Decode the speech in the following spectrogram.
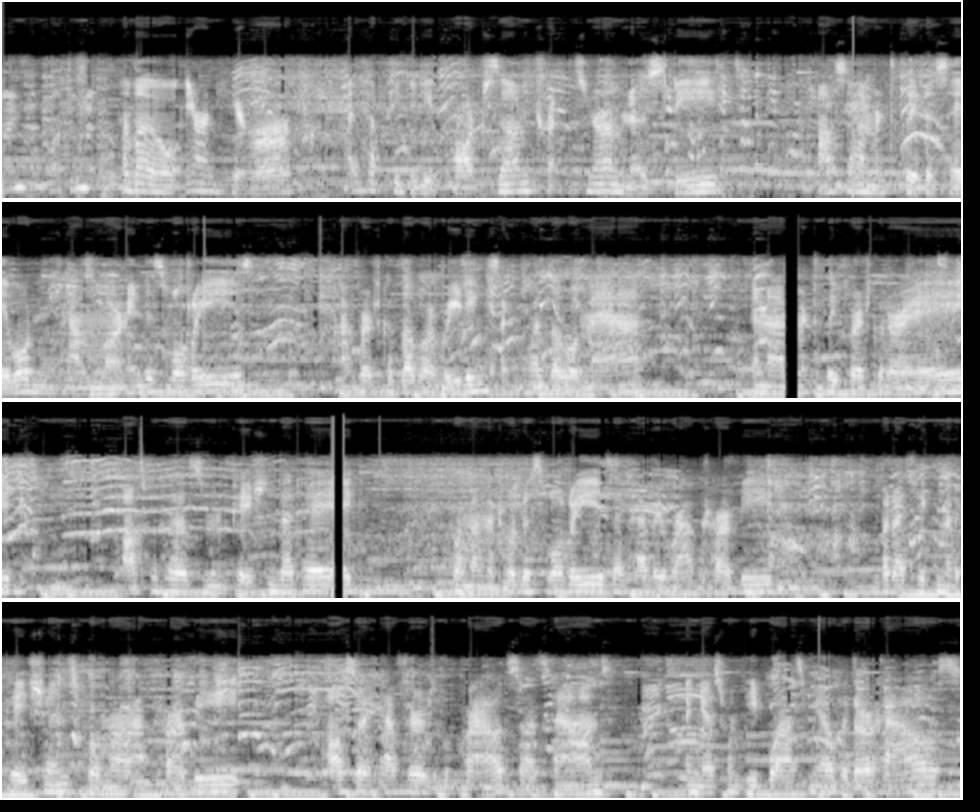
Hello, Aaron here. I have PDD autism, transderminosity. Also, I'm mentally disabled and have learning disabilities. I'm first grade level at reading, second grade level at math, and I'm mentally first grade at age. Also, have some medications I take. For my mental disabilities, I have a wrapped heartbeat but I take medications for my heartbeat. Also, I have fears of a crowd, so that sounds. And yes, when people ask me over their house,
